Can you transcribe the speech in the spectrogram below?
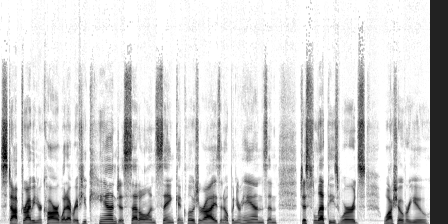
stop driving your car, or whatever. If you can, just settle and sink and close your eyes and open your hands and just let these words wash over you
